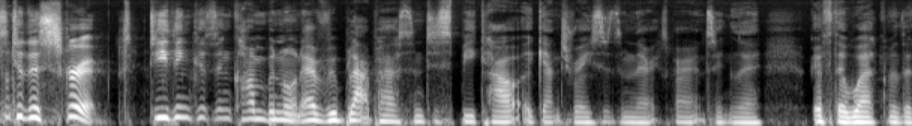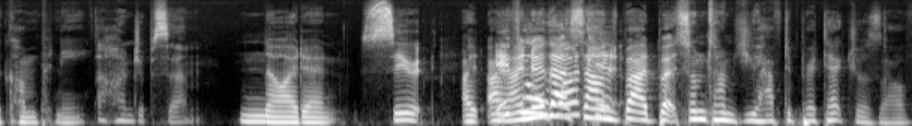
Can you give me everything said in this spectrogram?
keep to the script. Do you think it's incumbent on every black person to speak out against racism they're experiencing there if they're working with a company? hundred percent. No, I don't. Serious. I, I, I know that working- sounds bad, but sometimes you have to protect yourself.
